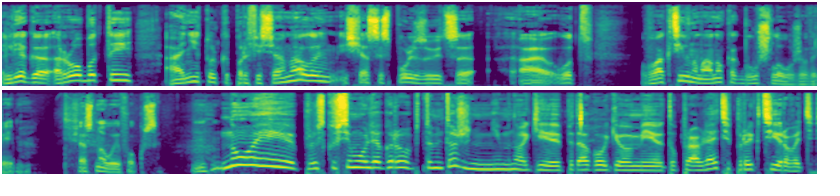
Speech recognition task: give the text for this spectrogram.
лего-роботы, они только профессионалы сейчас используются, а вот в активном оно как бы ушло уже время. Сейчас новые фокусы. Мгм. Ну и плюс ко всему лего-роботами тоже немногие педагоги умеют управлять и проектировать.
